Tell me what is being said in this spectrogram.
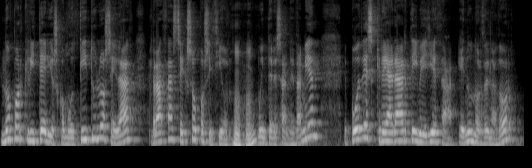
no por criterios como títulos, edad, raza, sexo posición. Muy interesante también. Puedes crear arte y belleza en un ordenador.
